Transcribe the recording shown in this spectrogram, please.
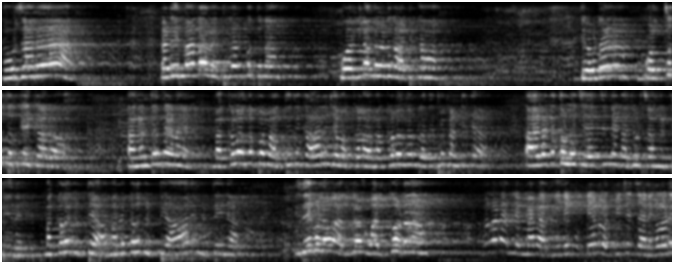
നൂർജാനെ. എടീ ഇമ്മാന്റെ വെറ്റിലാർ കുത്തണ. ഒരലൊന്നും കണ്ട് കാട്ടിക്കാം. ഇവിടെ ഒളിച്ചു തീർക്കാരോ അങ്ങനെ തന്നെയാണ്. മക്കളൊന്നും ഇപ്പൊ കാര്യമില്ല മക്കളാ. മക്കളൊന്നും പ്രതിഭ കണ്ടില്ല. അയലക്കത്തുള്ള ചേച്ചിനെ കച്ചുപിടിച്ചാൻ കിട്ടിയത്? മക്കളെ കിട്ടിയ? മരക്കളെ കിട്ടിയ? ആരും കിട്ടിയില്ല. ഇതേക്കുള്ള വല്ല വൽക്കോടാ. നിങ്ങളോടല്ലേ അമ്മ പറഞ്ഞില്ലേ? കുട്ടികളെ ഒളിപ്പിച്ച് വെച്ചാ നിങ്ങളോട്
